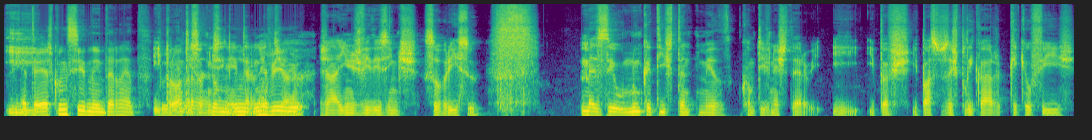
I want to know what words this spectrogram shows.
E, Até és conhecido na internet. E pronto, e sou conhecido um, na internet. Um já, já há aí uns videozinhos sobre isso. Mas eu nunca tive tanto medo como tive neste derby. E, e, e passo-vos a explicar o que é que eu fiz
